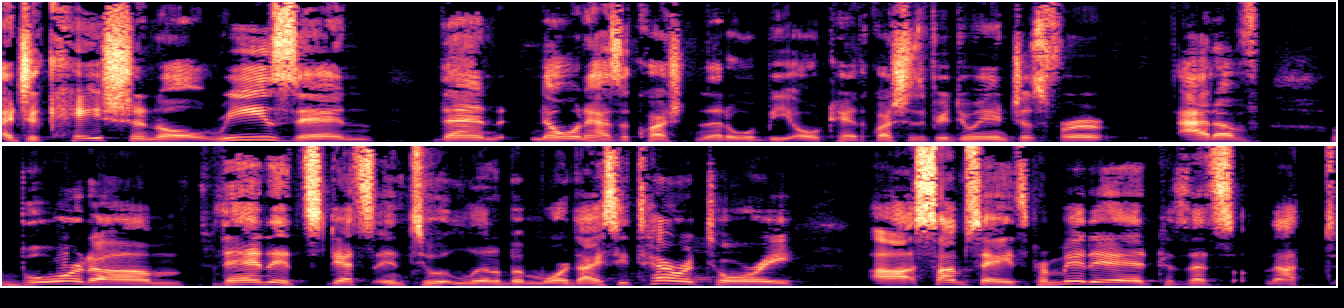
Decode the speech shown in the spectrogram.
educational reason, then no one has a question that it would be okay. The question is if you're doing it just for out of boredom, then it gets into a little bit more dicey territory. Uh, some say it's permitted because that's not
